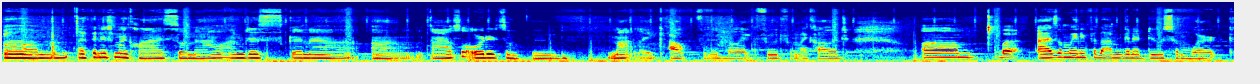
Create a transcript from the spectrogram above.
Um i finished my class so now i'm just gonna um i also ordered some food not like out food but like food from my college. Um but as i'm waiting for that i'm gonna do some work.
